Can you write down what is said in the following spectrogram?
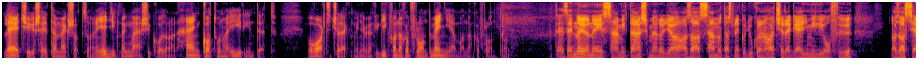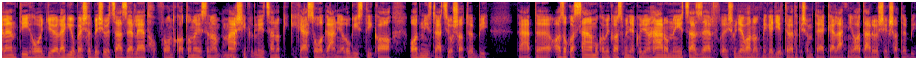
lehetséges helyeten megsatszolni, egyik meg másik oldalon, hány katona érintett a harci cselekmények, akik vannak a front, mennyien vannak a fronton? Ez egy nagyon nehéz számítás, mert ugye az a számot azt mondják, hogy Ukrajna hadserege egy millió fő, az azt jelenti, hogy legjobb esetben is 500 ezer lehet frontkatona, hiszen a másik létszámnak ki kell szolgálni a logisztika, adminisztráció, stb. Tehát azok a számok, amik azt mondják, hogy olyan 3-400 ezer, és ugye vannak még egyéb területek is, amit el kell látni, határőrség, stb.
